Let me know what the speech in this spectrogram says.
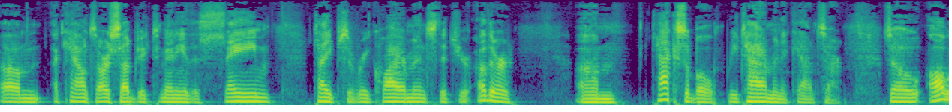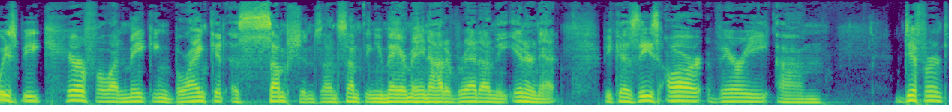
um, accounts are subject to many of the same types of requirements that your other um, taxable retirement accounts are. So always be careful on making blanket assumptions on something you may or may not have read on the internet because these are very um, different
